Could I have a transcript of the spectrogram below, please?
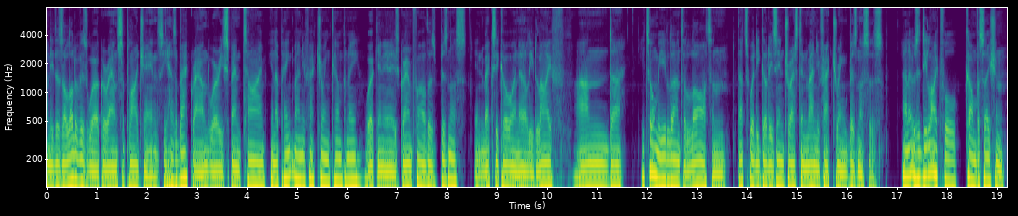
and he does a lot of his work around supply chains. He has a background where he spent time in a paint manufacturing company, working in his grandfather's business in Mexico in early life. And uh, he told me he learned a lot, and that's where he got his interest in manufacturing businesses. And it was a delightful conversation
